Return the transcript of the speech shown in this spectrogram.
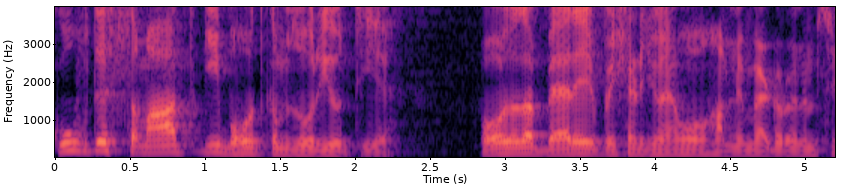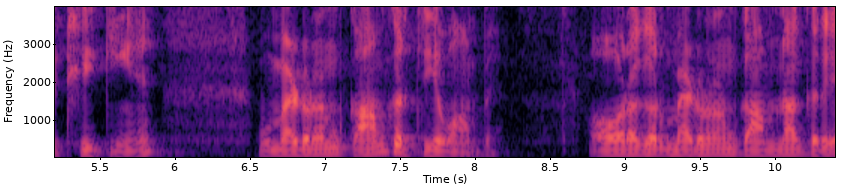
कुत समात की बहुत कमज़ोरी होती है। बहुत ज़्यादा बैरे पेशेंट जो हैं वो हमने मेडोरनम से ठीक किए हैं। वो मेडोरनम काम करती है वहाँ पे और अगर मेडोरनम काम ना करे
